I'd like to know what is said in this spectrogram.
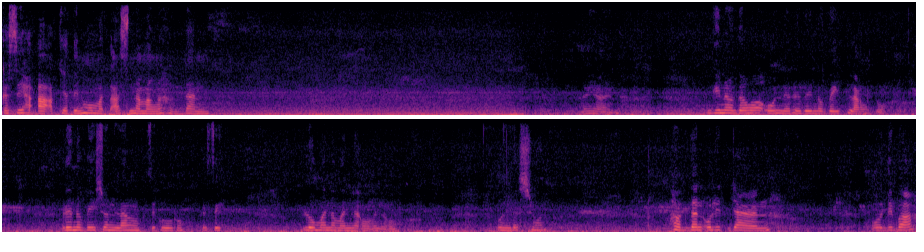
Kasi aakyatin mo mataas na mga hagdan. Ayan. Ginagawa o nire-renovate lang to. Renovation lang siguro. Kasi luma naman na ang ano, pundasyon hagdan ulit dyan. O, di ba?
